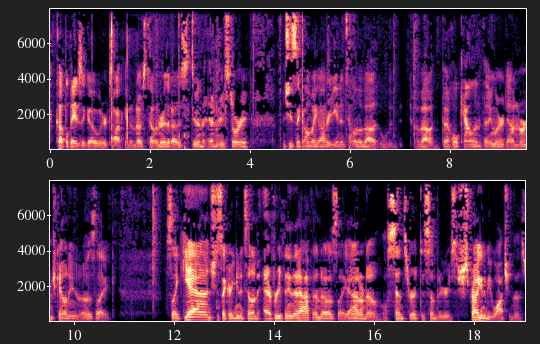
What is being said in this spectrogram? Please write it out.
a couple days ago we were talking, and I was telling her that I was doing the Henry story, and she's like, "Oh my god, are you gonna tell him about about the whole Callan thing? We were down in Orange County," and I was like. It's like, yeah, and she's like, are you going to tell him everything that happened? I was like, I don't know. I'll censor it to some degree. So she's probably going to be watching this.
